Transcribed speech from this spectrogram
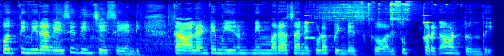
కొత్తిమీర వేసి దించేసేయండి. కావాలంటే మీరు నిమ్మరసాన్ని కూడా పిండేసుకోవాలి. సూపర్గా ఉంటుంది.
